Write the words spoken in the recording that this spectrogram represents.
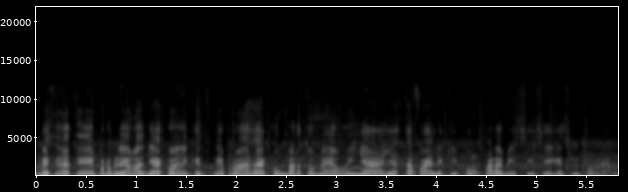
Messi no tiene problemas ya, con el que tenía problemas con Bartomeu y ya, ya está fuera del equipo. Para mí sí sigue sin problema.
